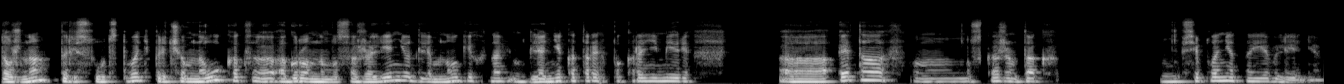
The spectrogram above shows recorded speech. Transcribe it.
должна присутствовать, причем наука, к э, огромному сожалению, для многих, для некоторых, по крайней мере, это, ну, скажем так, всепланетное явление.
